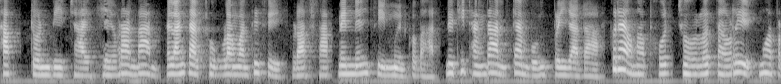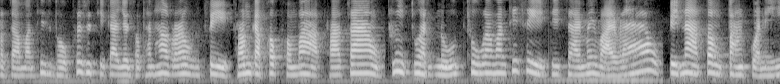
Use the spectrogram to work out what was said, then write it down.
ทับจนดีใจเฮร่านบ้านหลังจากถูกรางวัลที่ 4 รับทรัพย์เน้นๆ4 0,000 กว่าบาทโดยที่ทางด้านแก้มบุ๋มปรียาดา ก็ได้ออกมาโพสต์โชว์ลอตเตอรี่งวดประจำวันที่ 16 พฤศจิกายน 2564 พร้อมกับข้อความว่าพระเจ้าเพิ่งตรวจหนูถูกรางวัลที่ 4 ดีใจไม่ไหวแล้ว ปีหน้าต้องปังกว่านี้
